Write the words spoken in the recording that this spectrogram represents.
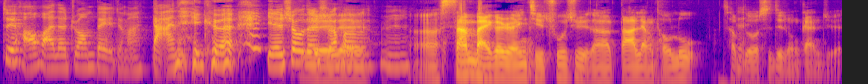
最豪华的装备，对吗？打那个野兽的时候，嗯，呃，三百个人一起出去，然后打两头鹿，差不多是这种感觉。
